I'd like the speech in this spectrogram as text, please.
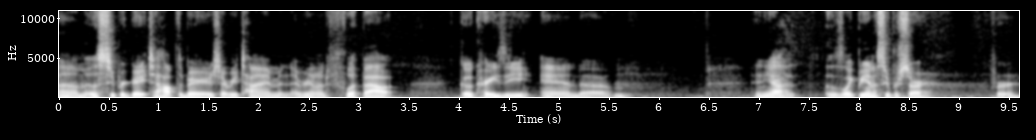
Um, it was super great to hop the barriers every time, and everyone would flip out go crazy and um, and yeah, it was like being a superstar for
